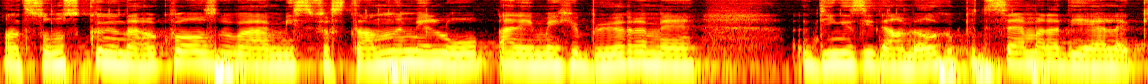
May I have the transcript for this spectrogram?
want soms kunnen daar ook wel zo wat misverstanden mee, lopen, allee, mee gebeuren. Met dingen die dan wel gepoetst zijn, maar dat die eigenlijk,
